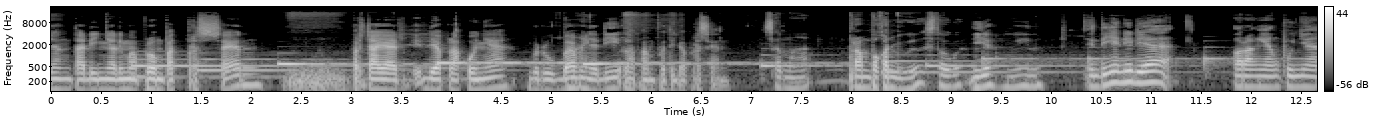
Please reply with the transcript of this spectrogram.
yang tadinya 54% percaya dia pelakunya berubah menjadi 83%. sama perampokan juga setahu gue Iya. Intinya ini dia orang yang punya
